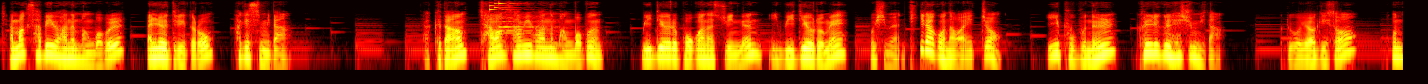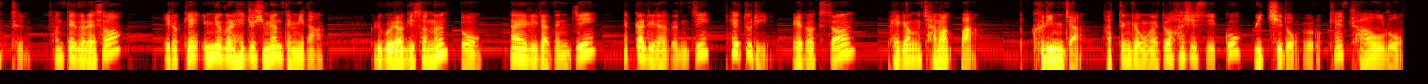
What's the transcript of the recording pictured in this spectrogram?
자막 삽입하는 방법을 알려드리도록 하겠습니다. 자, 그 다음 자막 삽입하는 방법은 미디어를 보관할 수 있는 이 미디어룸에 보시면 T라고 나와 있죠? 이 부분을 클릭을 해줍니다. 그리고 여기서 폰트 선택을 해서 이렇게 입력을 해주시면 됩니다. 그리고 여기서는 또 스타일이라든지 색깔이라든지 테두리, 외곽선, 배경 자막바, 또 그림자 같은 경우에도 하실 수 있고 위치도 이렇게 좌우로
